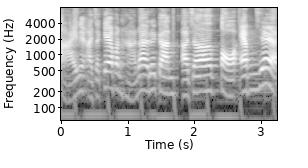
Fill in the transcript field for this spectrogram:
สายเนี่ยอาจจะแก้ปัญหาได้ด้วยกันอาจจะต่อแอมแยก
